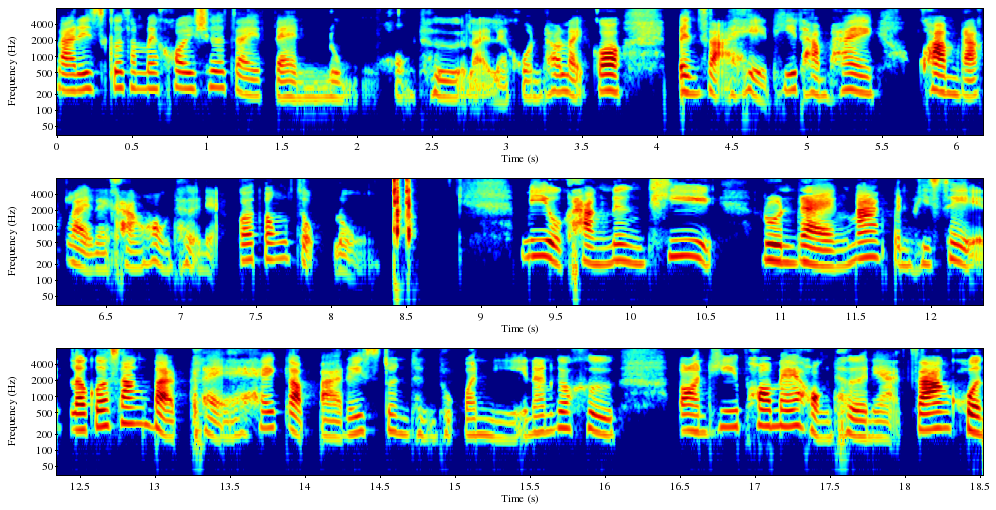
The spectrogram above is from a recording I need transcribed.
ปาริสก็จะไม่ค่อยเชื่อใจแฟนหนุ่มของเธอหลาย ๆ คนเท่าไหร่ก็เป็นสาเหตุที่ทำให้ความรักหลาย ๆ ครั้งของเธอเนี่ยก็ต้องจบลง มีอยู่ครั้งหนึ่งที่รุนแรงมากเป็นพิเศษ แล้วก็สร้างบาดแผลให้กับปาริสจนถึงทุกวันนี้ นั่นก็คือ ตอนที่พ่อแม่ของเธอเนี่ยจ้างคน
